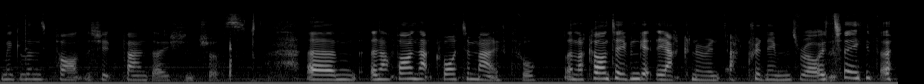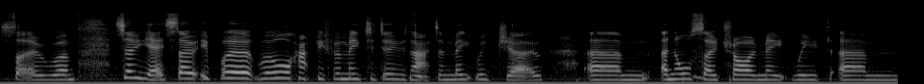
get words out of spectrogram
Midlands Partnership Foundation Trust, um, and I find that quite a mouthful. And I can't even get the acronym, acronyms right either. So, um, so yeah. So if we're we're all happy for me to do that and meet with Joe, um, and also try and meet with um,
